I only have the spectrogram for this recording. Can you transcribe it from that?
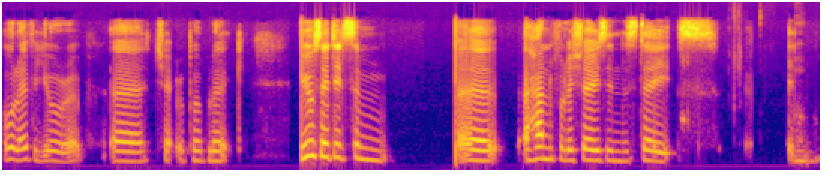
all over Europe. Uh, Czech Republic. We also did some uh, a handful of shows in the states in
